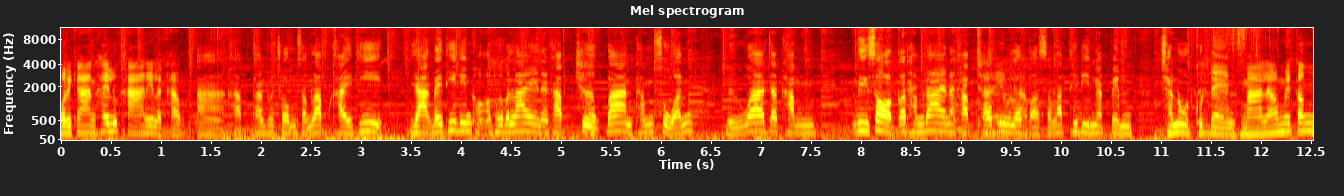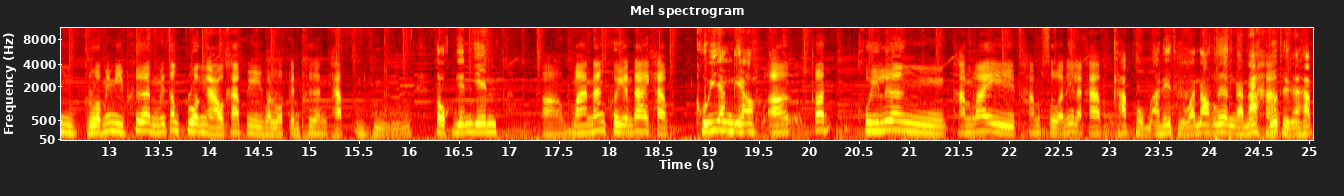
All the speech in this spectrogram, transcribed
บริการให้ลูกค้านี่แหละครับ อ่าครับท่านผู้ชมสำหรับใครที่อยากได้ที่ดินของอำเภอบ้านไร่นะครับคปรับลูกบ้านทำสวน หรือว่าจะทำ รีสอร์ทก็ทำได้นะครับเพใช่ราะพี่วรครับบสำหรับที่ดินเนี่ยเป็นโฉนดคุดแดง มาแล้วไม่ต้องกลัวไม่มีเพื่อน ไม่ต้องกลัวเหงาครับ มีวันลบเป็นเพื่อนครับอื้อหือตกเย็นอ่ามานั่งคุยกันได้ครับๆคุยอย่างเดียวอ่าก็คุยเรื่องทำไร่ทำสวนนี่แหละครับครับผมอันนี้ถือว่านอกเรื่องกันนะครับพูดถึงนะครับ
